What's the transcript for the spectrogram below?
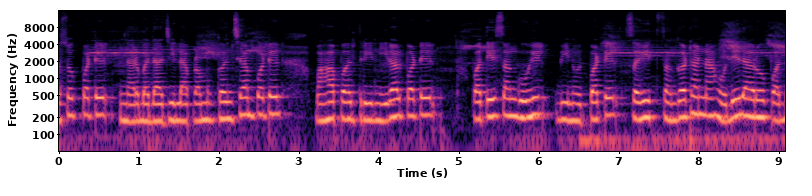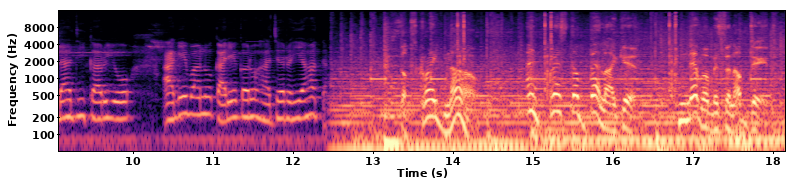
અશોક પટેલ, નર્મદા જિલ્લા પ્રમુખ ઘનશ્યામ પટેલ, મહામંત્રી નિરલ પટેલ ફતેહસંગ ગોહિલ, વિનોદ પટેલ સહિત સંગઠનના હોદ્દેદારો, પદાધિકારીઓ, આગેવાનો, કાર્યકરો હાજર રહ્યા હતા subscribe now and press the bell icon never miss an update.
